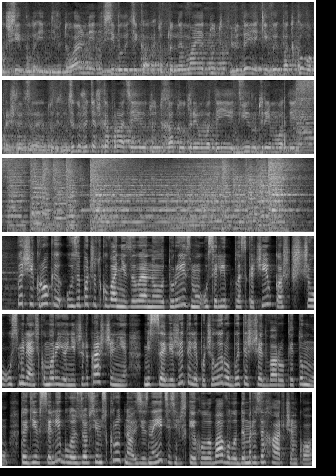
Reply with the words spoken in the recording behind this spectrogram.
у всіх були індивідуальні, всі були цікаві. Тобто немає тут людей, які випадково прийшли в зелений туризм. Це дуже тяжка праця, і тут хату утримувати, і двір утримувати. Перші кроки у започаткуванні зеленого туризму у селі Плескачівка, що у Смілянському районі Черкащині, місцеві жителі почали робити ще два роки тому. Тоді в селі було зовсім скрутно, зізнається сільський голова Володимир Захарченко.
